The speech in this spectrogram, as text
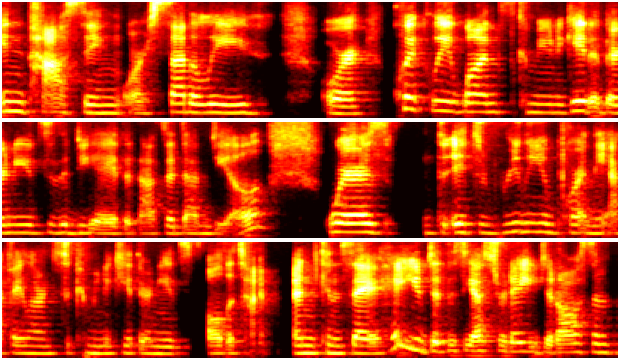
in passing or subtly or quickly once communicated their needs to the DA that that's a done deal. Whereas it's really important the FA learns to communicate their needs all the time and can say, Hey, you did this yesterday. You did awesome.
